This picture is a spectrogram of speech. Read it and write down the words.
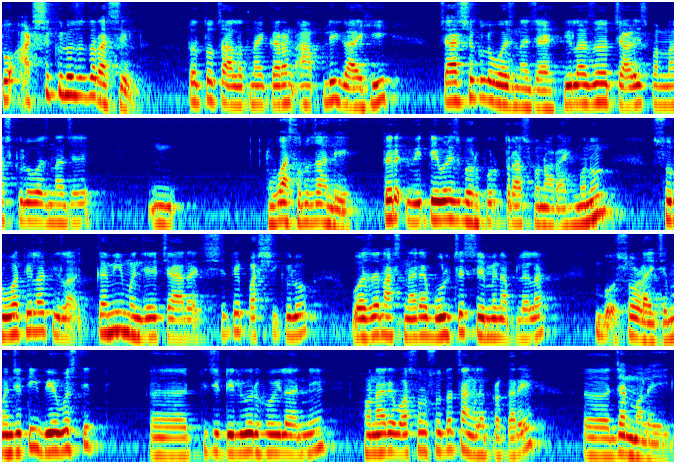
तो आठशे किलोचा जर असेल तर तो चालत नाही. कारण आपली गाय ही चारशे किलो वजनाची आहे. तिला जर चाळीस पन्नास किलो वजनाचे वासरू झाले तर वितेवेळेस भरपूर त्रास होणार आहे. म्हणून सुरुवातीला तिला कमी म्हणजे चारशे ते पाचशे किलो वजन असणाऱ्या बुलचे सेमेन आपल्याला ब- सोडायचे. म्हणजे ती व्यवस्थित तिची डिलिव्हरी होईल आणि होणारे वासूरसुद्धा चांगल्या प्रकारे जन्माला येईल.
